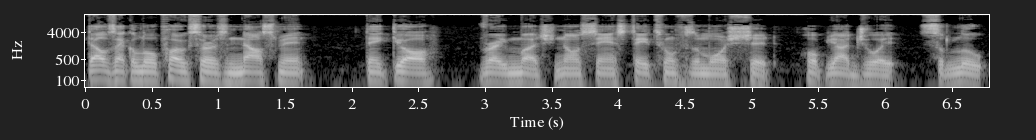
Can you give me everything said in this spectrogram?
That was like a little public service announcement. Thank y'all very much. You know what I'm saying? Stay tuned for some more shit. Hope y'all enjoy it. Salute.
